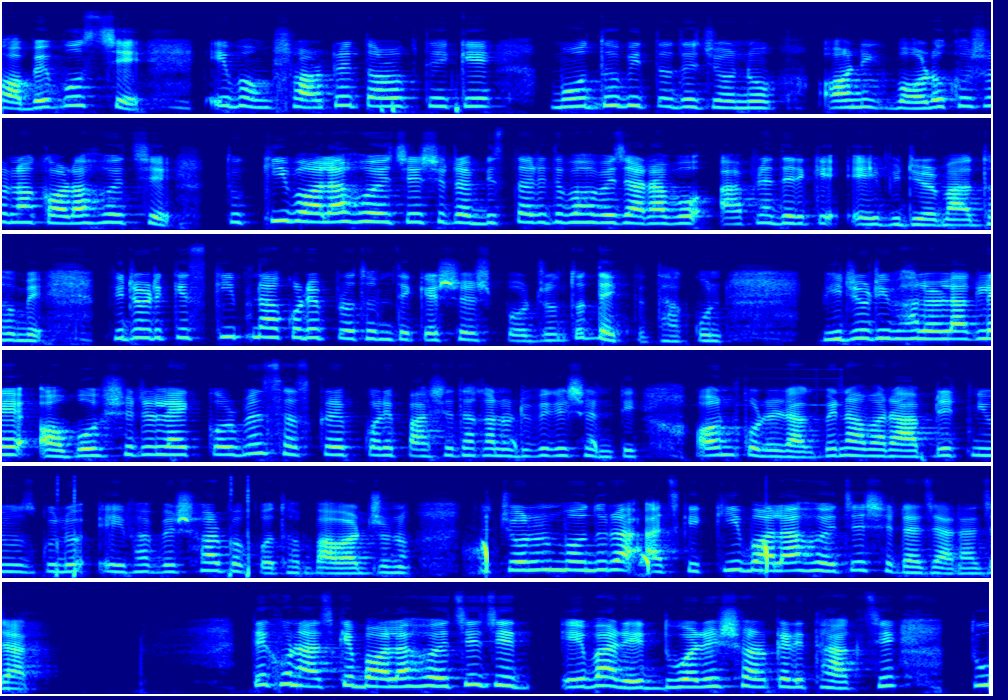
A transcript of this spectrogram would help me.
কবে বসছে এবং সরকারের তরফ থেকে মধ্যবিত্তদের জন্য অনেক বড় ঘোষণা করা হয়েছে। তো কি বলা হয়েছে সেটা বিস্তারিতভাবে জানাব আপনাদেরকে এই ভিডিওর মাধ্যমে। ভিডিওটিকে স্কিপ না করে প্রথম থেকে শেষ পর্যন্ত দেখতে থাকুন। ভিডিওটি ভালো লাগলে অবশ্যই লাইক করবেন সাবস্ক্রাইব করে পাশে থাকা নোটিফিকেশানটি অন করে রাখবেন। আমার আপডেট নিউজগুলো এইভাবে সর্বপ্রথম পাওয়ার জন্য। তো চলুন বন্ধুরা, আজকে কি বলা হয়েছে সেটা জানা যাক। দেখুন, আজকে বলা হয়েছে যে এবারে দুয়ারের সরকারে থাকছে দু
